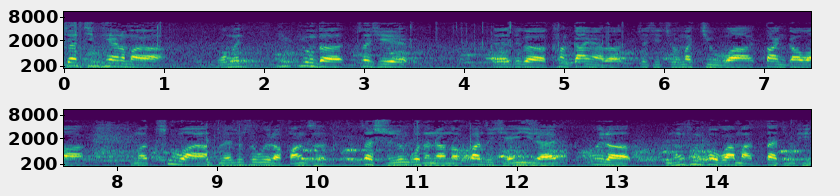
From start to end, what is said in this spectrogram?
像今天了嘛，我们用的这些呃这个抗干扰的这些什么酒啊、蛋糕啊、什么醋啊，主要就是为了防止在使用过程当中犯罪嫌疑人为了蒙混过关嘛，带毒品，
